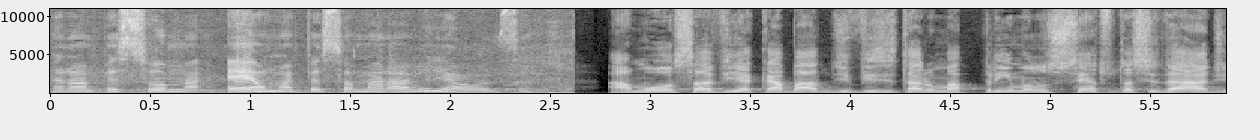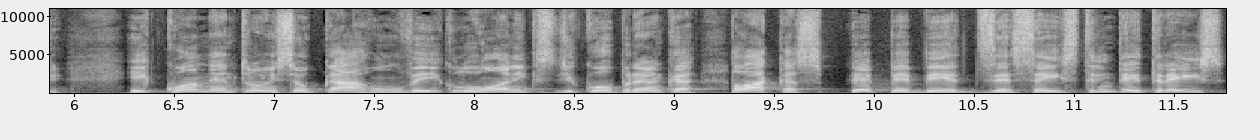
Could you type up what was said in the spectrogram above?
Era uma pessoa, é uma pessoa maravilhosa. A moça havia acabado de visitar uma prima no centro da cidade e quando entrou em seu carro, um veículo Onix de cor branca, placas PPB 1633,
